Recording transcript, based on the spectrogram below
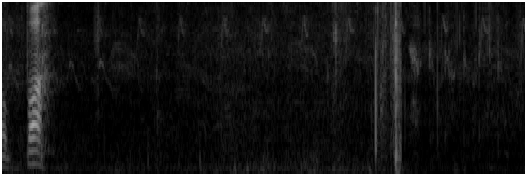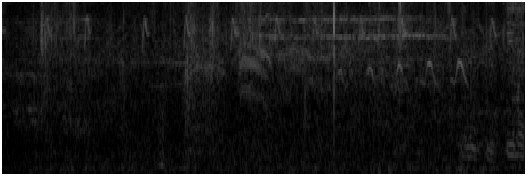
அப்பா. கீழே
